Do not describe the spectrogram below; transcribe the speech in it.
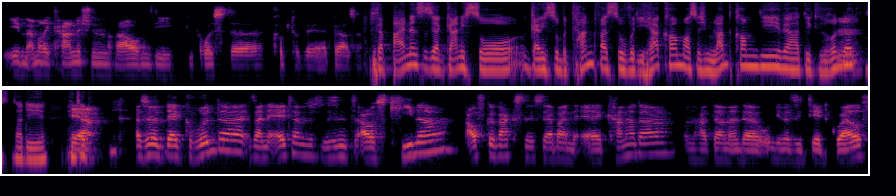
im amerikanischen Raum die, die größte Kryptobörse. Ich glaube, Binance ist ja gar nicht so gar nicht so bekannt. Weißt du, wo die herkommen? Aus welchem Land kommen die? Wer hat die gegründet? Mhm. Was sind da die ja, also der Gründer, seine Eltern sind aus China. Aufgewachsen ist er aber in äh, Kanada und hat dann an der Universität Guelph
